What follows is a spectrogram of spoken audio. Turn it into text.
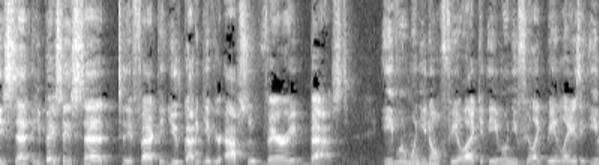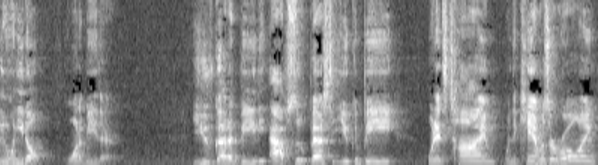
he said he basically said to the effect that you've got to give your absolute very best, even when you don't feel like it, even when you feel like being lazy, even when you don't want to be there. You've got to be the absolute best that you can be when it's time, when the cameras are rolling,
